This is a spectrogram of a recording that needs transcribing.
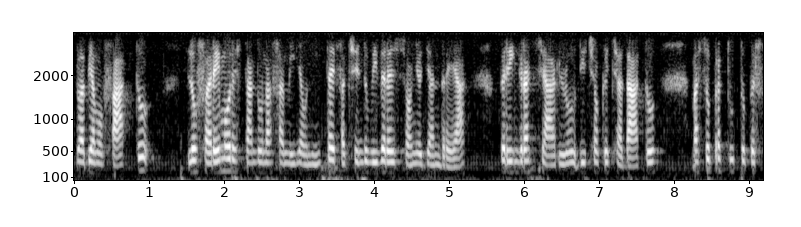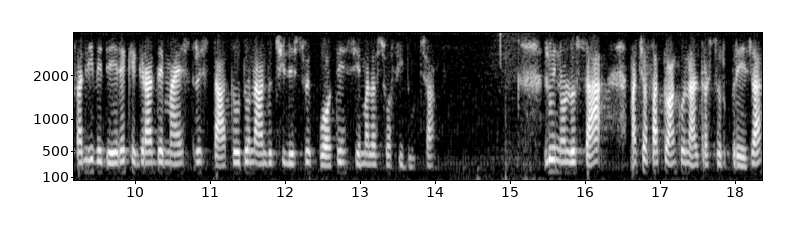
Lo abbiamo fatto, lo faremo restando una famiglia unita e facendo vivere il sogno di Andrea, per ringraziarlo di ciò che ci ha dato, ma soprattutto per fargli vedere che grande maestro è stato donandoci le sue quote insieme alla sua fiducia. Lui non lo sa, ma ci ha fatto anche un'altra sorpresa,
